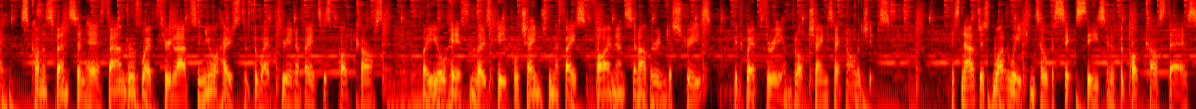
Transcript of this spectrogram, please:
it's Conor Svensson here, founder of Web3 Labs and your host of the Web3 Innovators podcast, where you'll hear from those people changing the face of finance and other industries with Web3 and blockchain technologies. It's now just one week until the sixth season of the podcast airs.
